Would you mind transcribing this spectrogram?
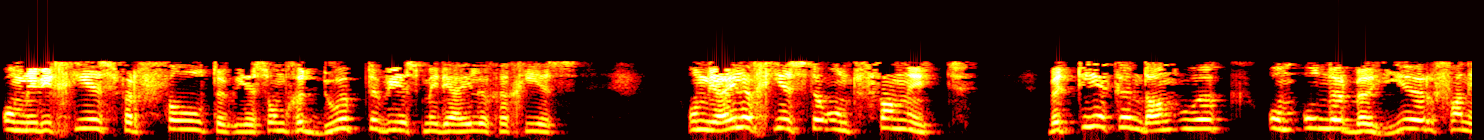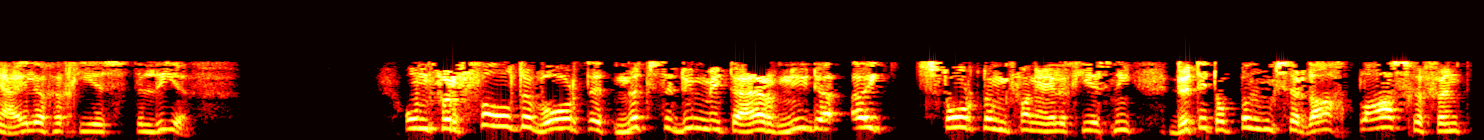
Om met die Gees vervul te wees, om gedoop te wees met die Heilige Gees, om die Heilige Gees te ontvang het, beteken dan ook om onder beheer van die Heilige Gees te leef. Om vervul te word het niks te doen met 'n hernuide uitstorting van die Heilige Gees nie. Dit het op Pinksterdag plaasgevind,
